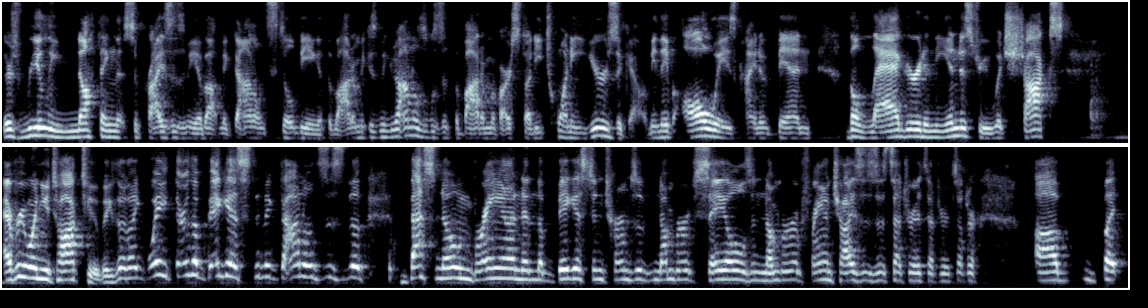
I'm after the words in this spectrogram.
There's really nothing that surprises me about McDonald's still being at the bottom because McDonald's was at the bottom of our study 20 years ago. I mean, they've always kind of been the laggard in the industry, which shocks everyone you talk to because they're like, wait, they're the biggest. The McDonald's is the best known brand and the biggest in terms of number of sales and number of franchises, et cetera, et cetera, et cetera. Uh, but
